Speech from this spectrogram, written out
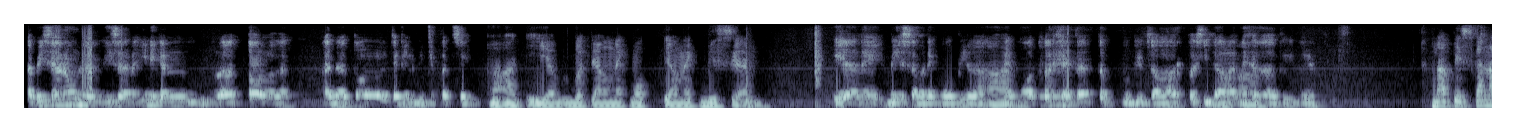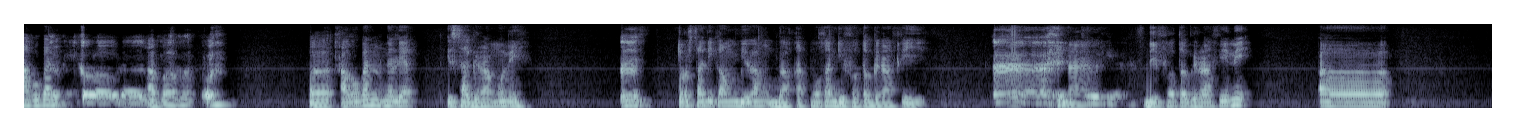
tapi sekarang udah bisa ini kan lewat tol kan ada tol jadi lebih cepet sih Heeh, iya buat yang naik mo yang naik bis kan. Iya naik bis sama naik mobil Ah. Naik motor ya tetap begitu harus sih jalannya Ah. satu ini Napis kan aku kan kalau udah apa apa. Eh, aku kan ngelihat Instagrammu nih. hmm. Terus tadi kamu bilang bakatmu kan di fotografi. Nah, Nah. itu. Di fotografi ini eh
